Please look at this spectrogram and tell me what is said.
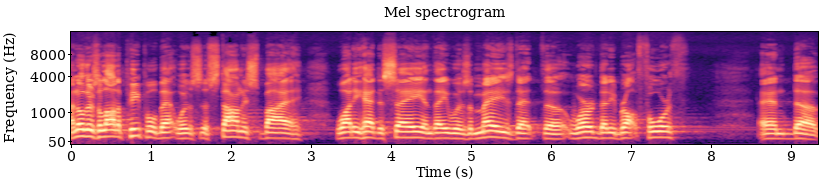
I know there's a lot of people that was astonished by what he had to say, and they was amazed at the word that he brought forth. And uh,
